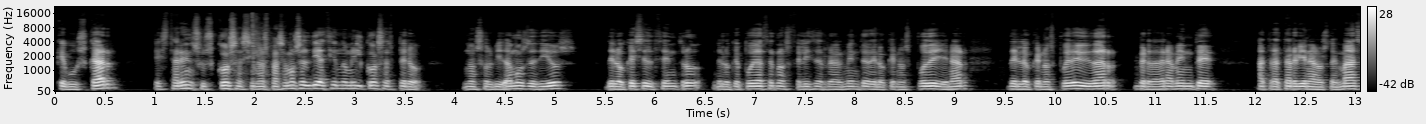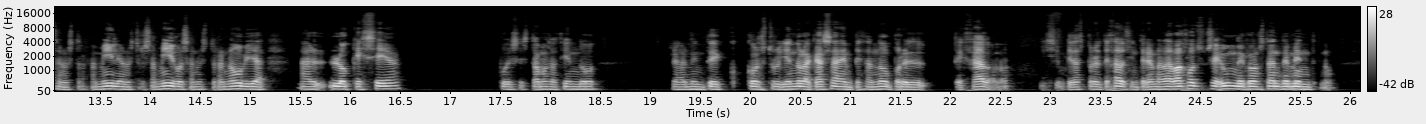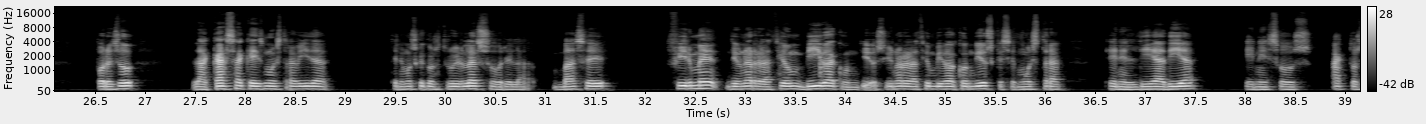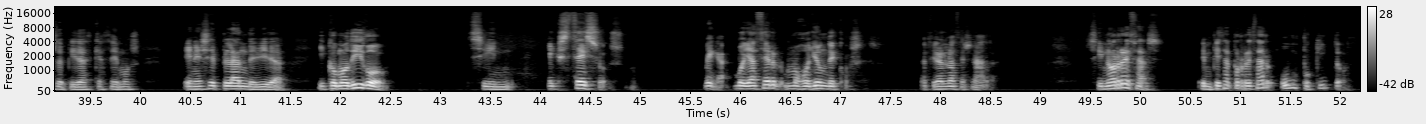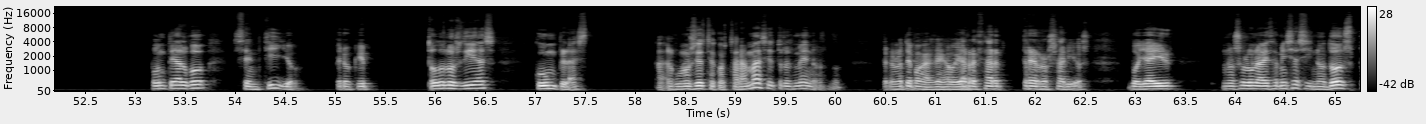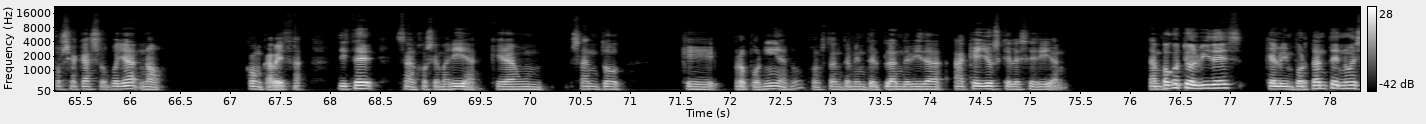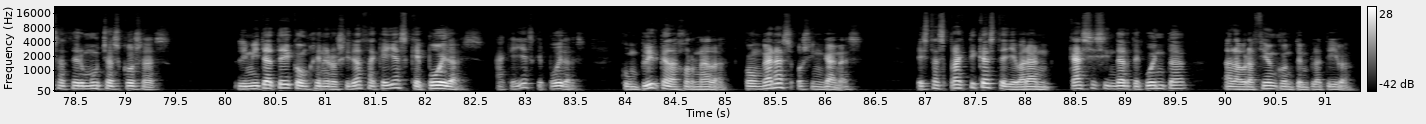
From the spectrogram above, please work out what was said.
que buscar estar en sus cosas. Si nos pasamos el día haciendo mil cosas, pero nos olvidamos de Dios, de lo que es el centro, de lo que puede hacernos felices realmente, de lo que nos puede llenar, de lo que nos puede ayudar verdaderamente a tratar bien a los demás, a nuestra familia, a nuestros amigos, a nuestra novia, a lo que sea, pues estamos haciendo realmente construyendo la casa empezando por el tejado, ¿no? Y si empiezas por el tejado sin tener nada abajo, se hunde constantemente, ¿no? Por eso, la casa que es nuestra vida, tenemos que construirla sobre la base firme de una relación viva con Dios. Y una relación viva con Dios que se muestra en el día a día, en esos actos de piedad que hacemos, en ese plan de vida. Y como digo, sin excesos. Venga, voy a hacer mogollón de cosas. Al final no haces nada. Si no rezas, empieza por rezar un poquito. Ponte algo sencillo, pero que todos los días cumplas. Algunos días te costará más y otros menos, ¿no? Pero no te pongas, venga, voy a rezar tres rosarios. Voy a ir no solo una vez a misa, sino dos por si acaso. Voy a... No, con cabeza. Dice San José María, que era un santo que proponía ¿no? constantemente el plan de vida a aquellos que le seguían. Tampoco te olvides que lo importante no es hacer muchas cosas. Limítate con generosidad a aquellas que puedas, aquellas que puedas, cumplir cada jornada, con ganas o sin ganas. Estas prácticas te llevarán, casi sin darte cuenta, a la oración contemplativa.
